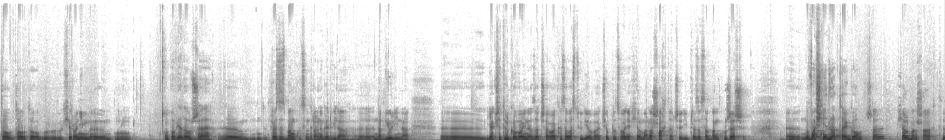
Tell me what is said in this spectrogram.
to, to, to Hieronim y, y, opowiadał, że y, prezes Banku Centralnego Erwila y, Nabiulina, y, jak się tylko wojna zaczęła, kazała studiować opracowania Hjalmara Szachta, czyli prezesa Banku Rzeszy. Y, No właśnie dlatego, że Hjalmar Schacht y,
